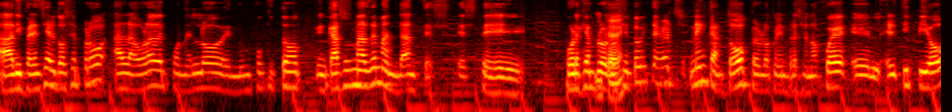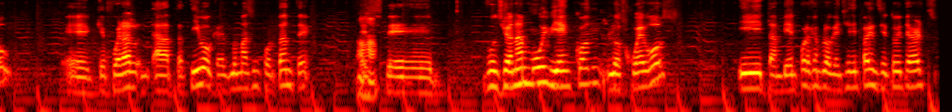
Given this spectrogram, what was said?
a diferencia del 12 Pro, a la hora de ponerlo en un poquito, en casos más demandantes. Este, por ejemplo, okay. los 120 Hz me encantó, pero lo que me impresionó fue el, el TPO, eh, que fuera adaptativo, que es lo más importante. Ajá. Este, funciona muy bien con los juegos y también, por ejemplo, Genshin Impact en 120 Hz,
